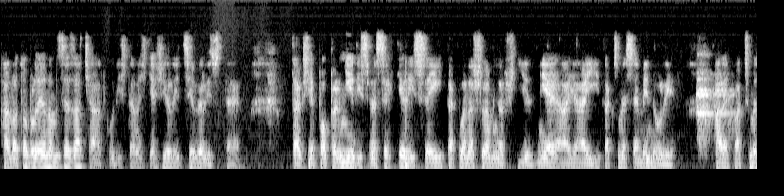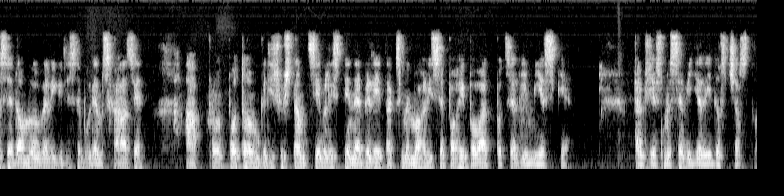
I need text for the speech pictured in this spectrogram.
Ano, to bylo jenom ze začátku, když tam ještě žili civilisté. Takže poprvé, když jsme se chtěli sejít, tak ona šla navštívit mě a já jí, tak jsme se minuli. Ale pak jsme se domluvili, kdy se budeme scházet a po, potom, když už tam civilisty nebyli, tak jsme mohli se pohybovat po celém městě. Takže jsme se viděli dost často.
